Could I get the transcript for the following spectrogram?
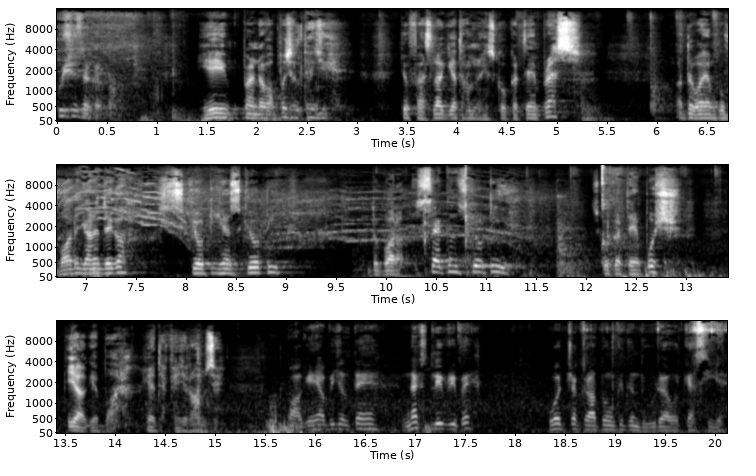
खुशी से करता हूँ। ये पैंडा वापस चलते हैं जी। जो फैसला किया था हमने, इसको करते हैं प्रेस अदरवाइज़ हमको बाहर नहीं जाने देगा। सिक्योरिटी है सिक्योरिटी दोबारा सेकंड सिक्योरिटी इसको करते हैं पुश ये आगे बाहर। ये देखें आराम से। आगे अभी चलते हैं। नेक्स्ट डिलीवरी पे। वो चेक कराता हूँ कितनी दूर है और कैसी है?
